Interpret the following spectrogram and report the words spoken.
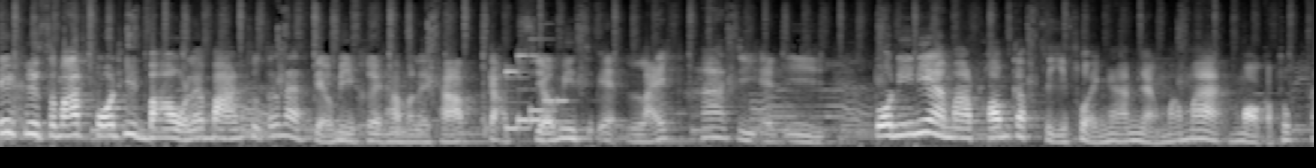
ี่คือสมาร์ทโฟนที่เบาและบางที่สุดตั้งแต่เสี่ยมี่เคยทำมาเลยครับ กับ Xiaomi 11 Lite 5G NE ตัวนี้เนี่ยมาพร้อมกับสีสวยงามอย่างมาก ๆ เหมาะกับทุกแฟ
